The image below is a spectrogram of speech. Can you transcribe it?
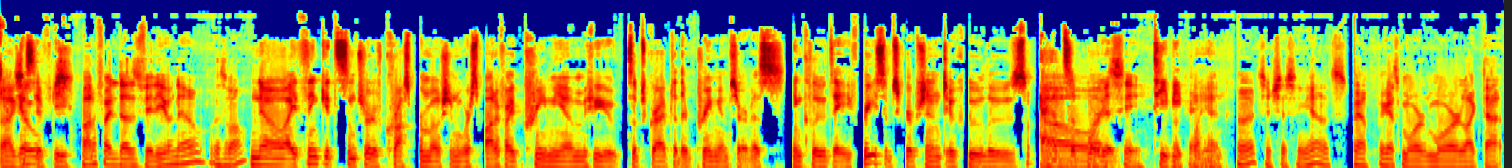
So I guess so if you Spotify does video now as well. no, I think it's some sort of cross promotion where Spotify Premium, if you subscribe to their premium service, includes a free subscription to Hulu's Oh, ad-supported see. TV Okay, plan. Oh, that's interesting. Yeah, that's, yeah, I guess more more like that.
